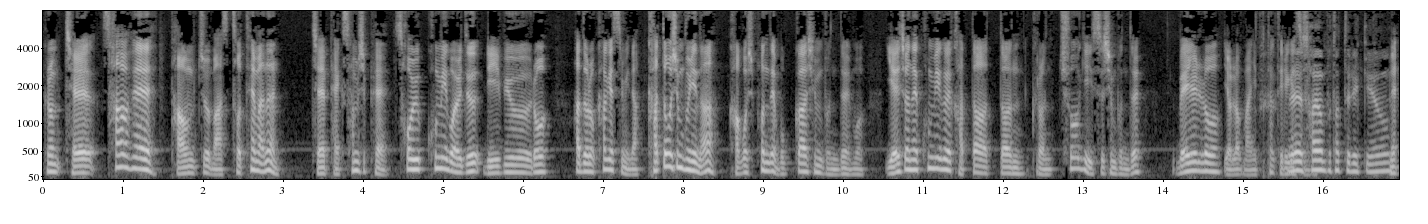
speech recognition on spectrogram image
그럼 제 4회 다음 주 마스터 테마는 제 130회 서울 코믹월드 리뷰로 하도록 하겠습니다. 갔다 오신 분이나 가고 싶었는데 못 가신 분들, 뭐 예전에 코믹을 갔다 왔던 그런 추억이 있으신 분들 메일로 연락 많이 네, 부탁드리겠습니다. 사연 부탁드릴게요. 네.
